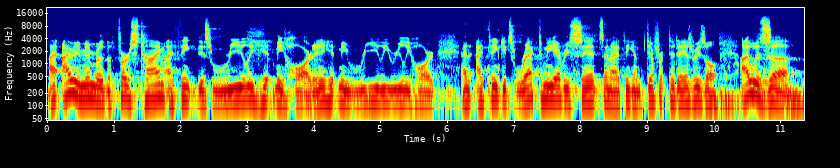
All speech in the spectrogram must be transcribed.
I, I, remember the first time I think this really hit me hard, and it hit me really, really hard. And I think it's wrecked me ever since, and I think I'm different today as a result. I was, uh,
